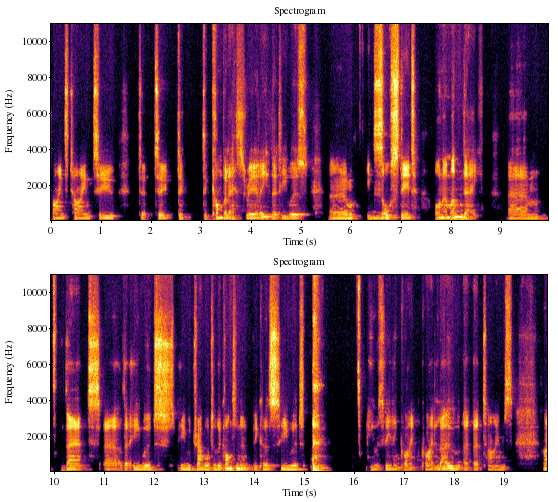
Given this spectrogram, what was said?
find time to to to to, to convalesce, really, that he was um, exhausted on a Monday, um, that uh, that he would he would travel to the continent because he would he was feeling quite quite low at, at times. I,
